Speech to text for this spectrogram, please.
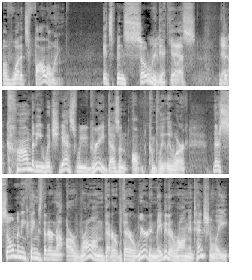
of what it's following. It's been so mm, ridiculous. Yeah yeah. The comedy, which yes, we agree, doesn't all completely work. There's so many things that are not are wrong that are that are weird, and maybe they're wrong intentionally.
